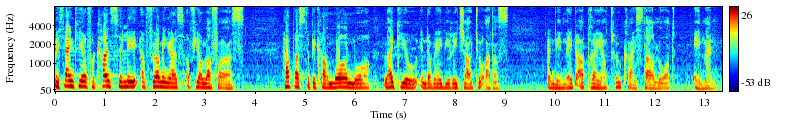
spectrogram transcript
we thank you for constantly affirming us of your love for us. Help us to become more and more like you in the way we reach out to others. And we make our prayer through Christ our Lord. Amen.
